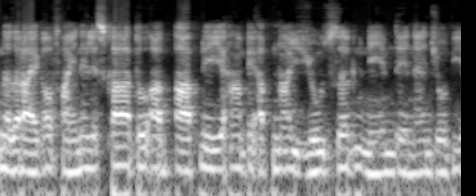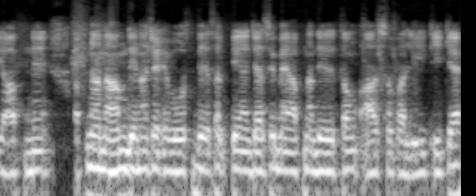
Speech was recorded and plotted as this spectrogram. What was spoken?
नज़र आएगा फाइनल इसका। तो अब आपने यहाँ पे अपना यूज़र नेम देना है, जो भी आपने अपना नाम देना चाहे वो दे सकते हैं। जैसे मैं अपना दे देता हूँ, आसफ़ अली, ठीक है?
